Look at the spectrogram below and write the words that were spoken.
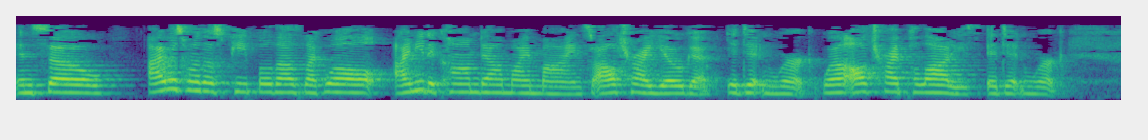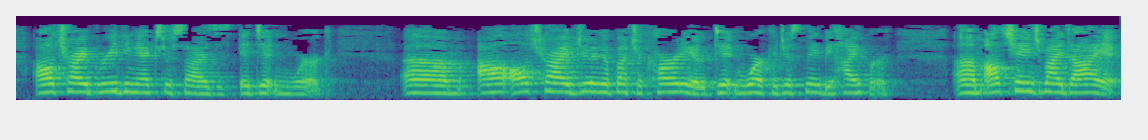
And so I was one of those people that was like, well, I need to calm down my mind, so I'll try yoga. It didn't work. Well, I'll try Pilates. It didn't work. I'll try breathing exercises. It didn't work. Um, I'll, I'll try doing a bunch of cardio. It didn't work. It just made me hyper. Um, I'll change my diet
